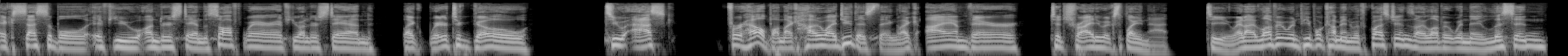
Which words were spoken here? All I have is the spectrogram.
accessible if you understand the software, if you understand like where to go to ask for help on like how do I do this thing? Like I am there to try to explain that to you. And I love it when people come in with questions. I love it when they listen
